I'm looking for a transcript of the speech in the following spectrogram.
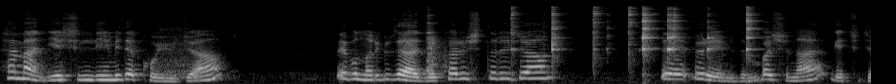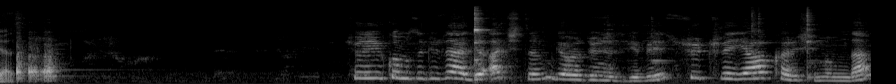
Hemen yeşilliğimi de koyacağım. Ve bunları güzelce karıştıracağım. Ve böreğimizin başına geçeceğiz. Şöyle yufkamızı güzelce açtım gördüğünüz gibi. Süt ve yağ karışımımdan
